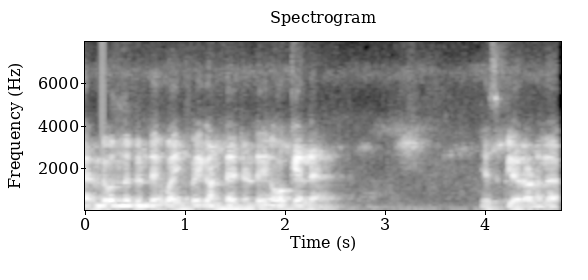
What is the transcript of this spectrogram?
കറണ്ട് വന്നിട്ടുണ്ട് വൈഫൈ കണക്ട് ആയിട്ടുണ്ട് ഓക്കെ അല്ലേ? യെസ് ക്ലിയർ ആണല്ലേ?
